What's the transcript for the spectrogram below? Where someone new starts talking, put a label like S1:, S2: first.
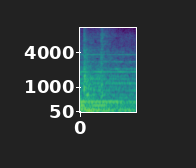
S1: thank you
